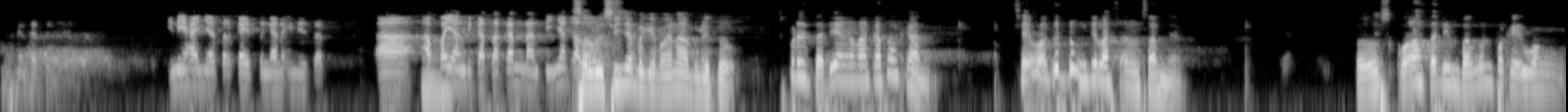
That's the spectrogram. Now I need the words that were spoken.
Ini hanya terkait dengan ini Ustaz. Ah, Apa yang dikatakan nantinya kalau Solusinya bagaimana begitu? Seperti tadi yang anda katakan. Sewa gedung jelas alasannya. Terus sekolah tadi membangun pakai uang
